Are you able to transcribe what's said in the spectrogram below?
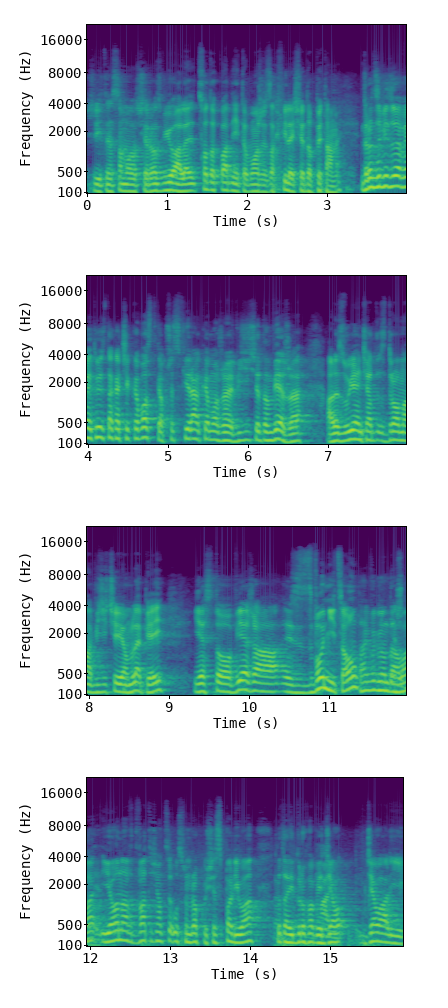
czyli ten samolot się rozbił, ale co dokładniej to może za chwilę się dopytamy. Drodzy widzowie, tu jest taka ciekawostka, przez firankę może widzicie tą wieżę, ale z ujęcia z drona widzicie ją lepiej. Jest to wieża z dzwonnicą, tak wyglądała i ona w 2008 roku się spaliła. Tutaj druchowie dział, działali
